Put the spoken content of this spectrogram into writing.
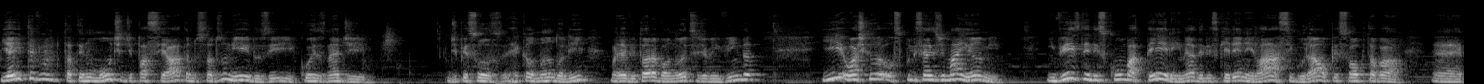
E aí teve tá tendo um monte de passeata nos Estados Unidos e, e coisas, né? De, de pessoas reclamando ali. Maria Vitória, boa noite, seja bem-vinda. E eu acho que os policiais de Miami, em vez deles combaterem, né, deles quererem ir lá segurar o pessoal que estava é,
